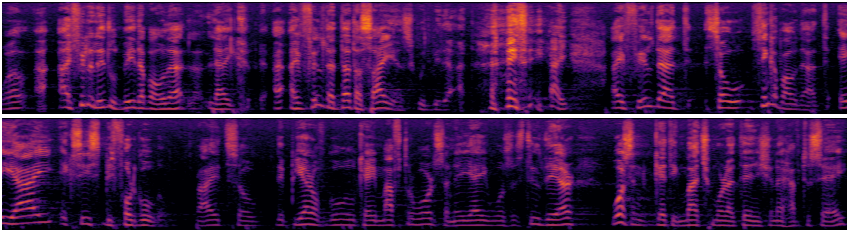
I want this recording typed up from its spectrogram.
Well, I feel a little bit about that. Like, I feel that data science could be that. I, I feel that, so think about that. AI exists before Google, right? So the PR of Google came afterwards and AI was still there, wasn't getting much more attention, I have to say.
